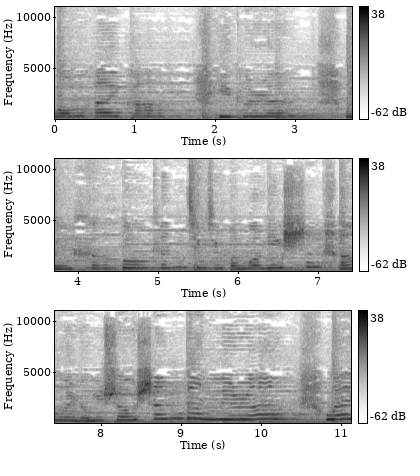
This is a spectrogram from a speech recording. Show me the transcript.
我，害怕一个人，为何不肯轻轻唤我一声，安慰容易受伤的女人？为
